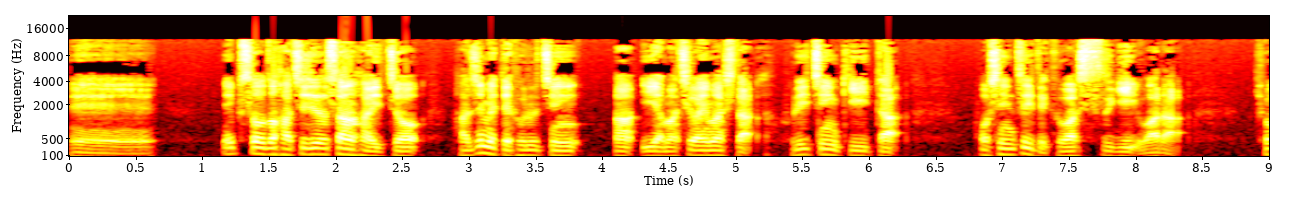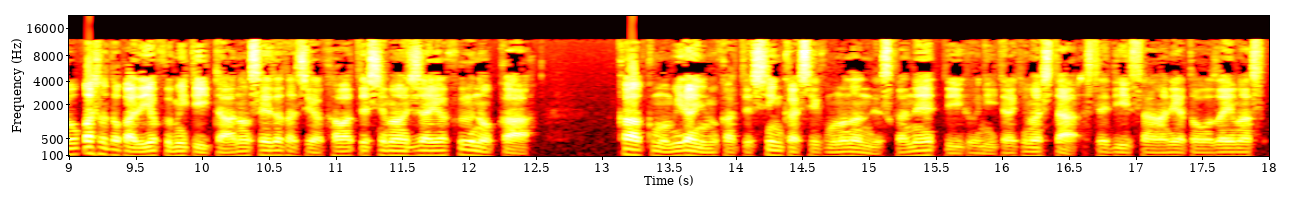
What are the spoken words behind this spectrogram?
えー、エピソード83拝聴初めてフルチン、あ、いや間違えました。フリチン聞いた。星について詳しすぎ、わら。教科書とかでよく見ていたあの星座たちが変わってしまう時代が来るのか。科学も未来に向かって進化していくものなんですかねっていう風にいただきました。ステディさんありがとうございます。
